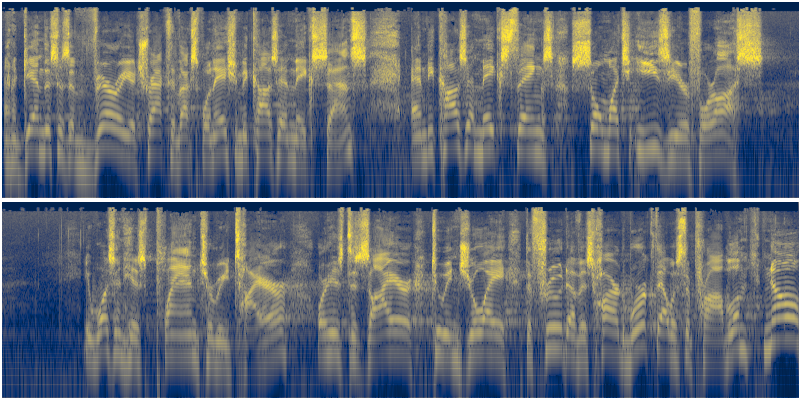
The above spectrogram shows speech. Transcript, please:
And again, this is a very attractive explanation because it makes sense and because it makes things so much easier for us. It wasn't his plan to retire or his desire to enjoy the fruit of his hard work that was the problem. No,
